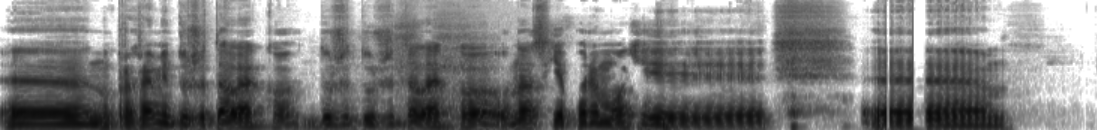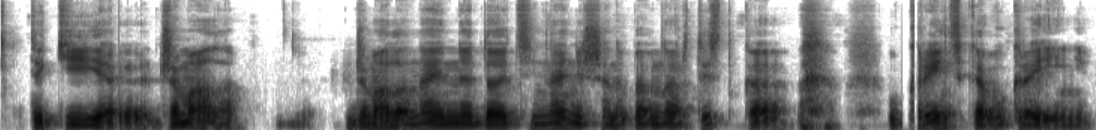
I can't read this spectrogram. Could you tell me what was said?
Е, ну, програмі дуже далеко, дуже дуже далеко. У нас є перемоги е, такі, як Джамала. Джамала найнедооціненіша, напевно, артистка українська в Україні.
